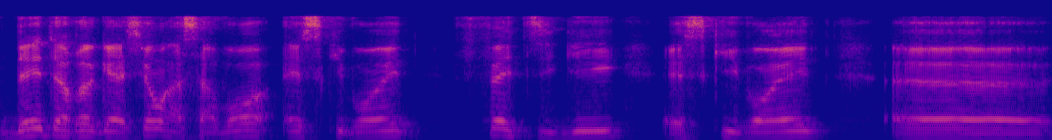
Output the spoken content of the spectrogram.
d'interrogation à savoir est-ce qu'ils vont être fatigués, est-ce qu'ils vont être euh,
